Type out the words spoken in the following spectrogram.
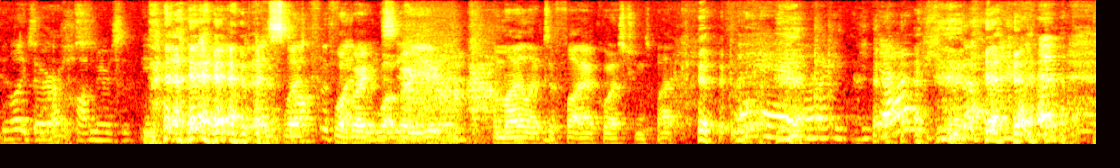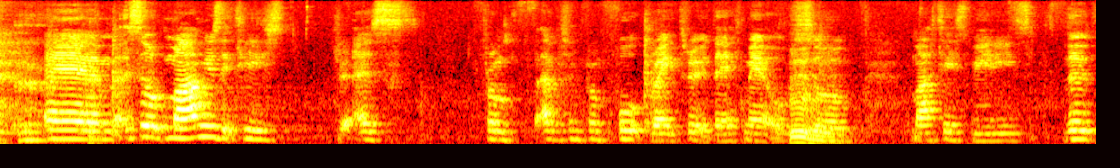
like that's there are nice. hundreds of people That's pissed like- off what about, what about you? Am I allowed to fire questions back? Uh, you can. um, so my music taste is from everything from folk right through to death metal. Mhm. So my taste varies. The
